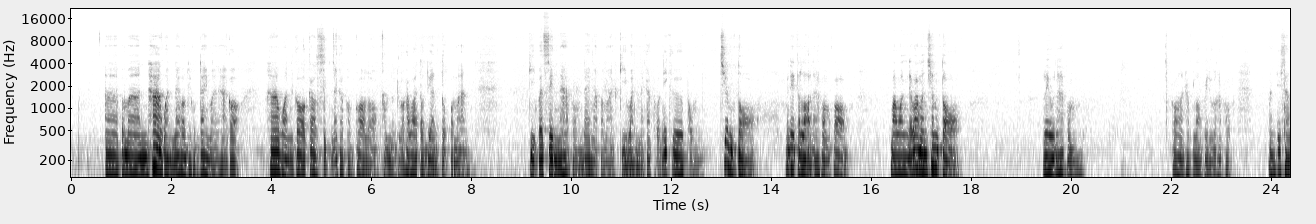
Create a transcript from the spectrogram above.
1อ่าประมาณ 5 วันนะครับที่ผมได้มานะฮะก็ 5 วันก็ 90 นะครับ ผมก็ลองคำนวณดูครับว่าต่อเดือนตกประมาณกี่เปอร์เซ็นต์นะฮะผมได้มาประมาณกี่วันนะครับผมนี่คือผมเชื่อมต่อ ไม่ได้ตลอดนะครับผมก็บางวันแต่ว่ามันเชื่อมต่อ เร็วนะครับผม ก็นะครับลองไปดูนะครับผมอันที่สาม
